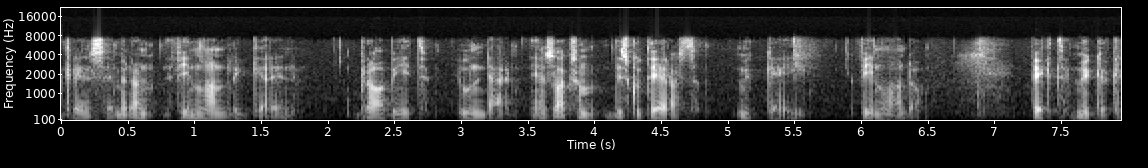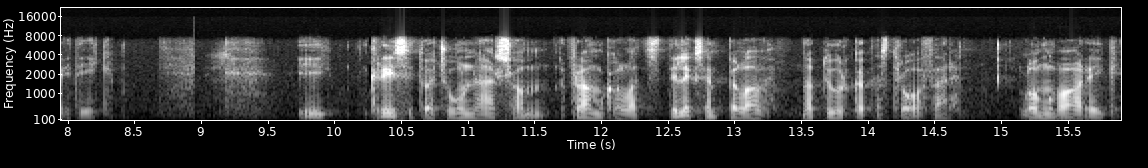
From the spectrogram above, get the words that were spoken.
gränsen medan Finland ligger en bra bit under. En sak som diskuteras mycket i Finland och väckt mycket kritik. I krissituationer som framkallats till exempel av naturkatastrofer, långvarig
